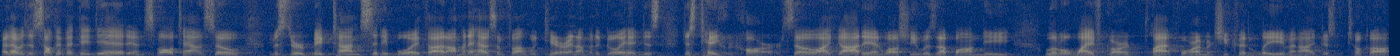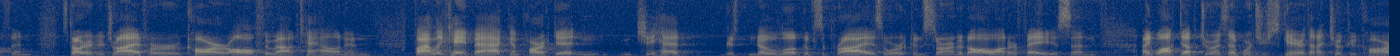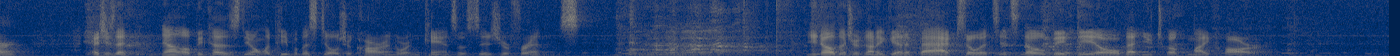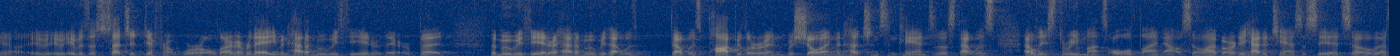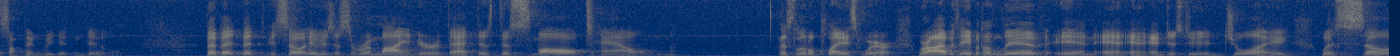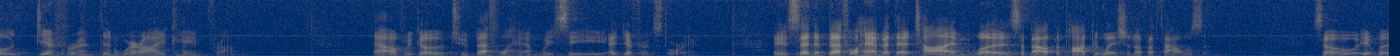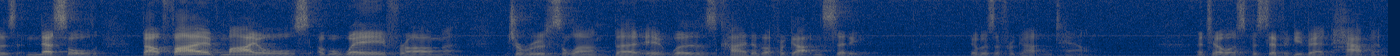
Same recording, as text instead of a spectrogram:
And that was just something that they did in small towns. So Mr. Big Time City Boy thought, I'm going to have some fun with Karen. I'm going to go ahead and just, just take her car. So I got in while she was up on the little lifeguard platform, and she couldn't leave. And I just took off and started to drive her car all throughout town. And finally came back and parked it, and she had just no look of surprise or concern at all on her face. And I walked up to her and said, Weren't you scared that I took your car? And she said, No, because the only people that steals your car in Norton, Kansas is your friends. you know that you're going to get it back, so it's, it's no big deal that you took my car. You know, it, it, was a, such a different world. I remember they even had a movie theater there, but the movie theater had a movie that was that was popular and was showing in Hutchinson, Kansas, that was at least three months old by now. So I've already had a chance to see it. So that's something we didn't do. But, but, but so it was just a reminder that this, this small town, this little place where, where I was able to live in and, and, and just to enjoy was so different than where I came from. Now, if we go to Bethlehem, we see a different story. It said that Bethlehem at that time was about the population of a thousand. So it was nestled about five miles away from Jerusalem, but it was kind of a forgotten city. It was a forgotten town until a specific event happened.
